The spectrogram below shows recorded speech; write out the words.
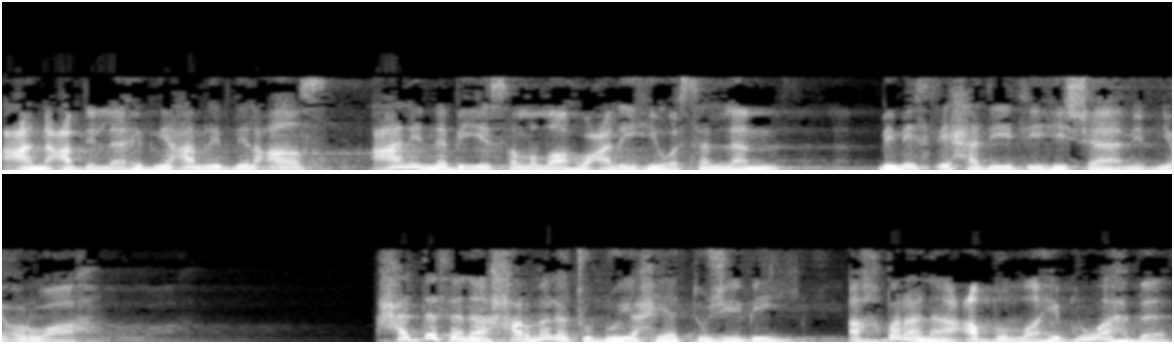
عن عبد الله بن عمرو بن العاص عن النبي صلى الله عليه وسلم بمثل حديث هشام بن عروة. حدثنا حرملة بن يحيى التجيبي أخبرنا عبد الله بن وهب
